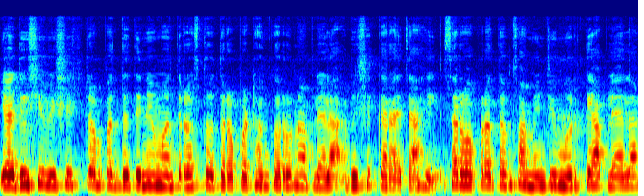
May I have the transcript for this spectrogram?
या दिवशी विशिष्ट पद्धतीने मंत्र स्तोत्र पठण करून आपल्याला अभिषेक करायचा आहे. सर्वप्रथम स्वामींची मूर्ती आपल्याला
